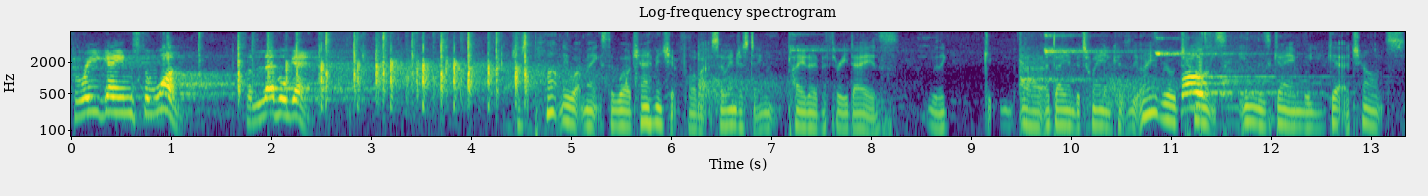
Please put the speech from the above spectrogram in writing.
Three games to one. It's a level game. Which is partly what makes the world championship format so interesting played over three days with a, g- uh, a day in between because the only real chance in this game where you get a chance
